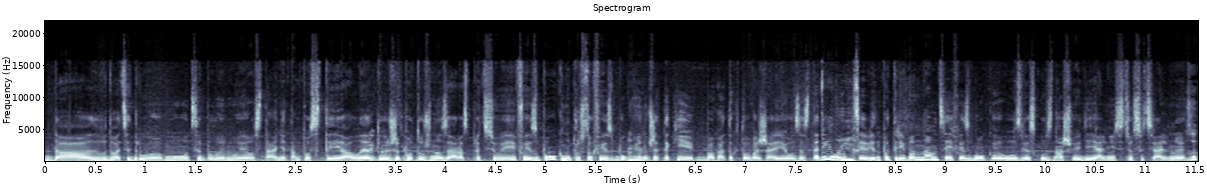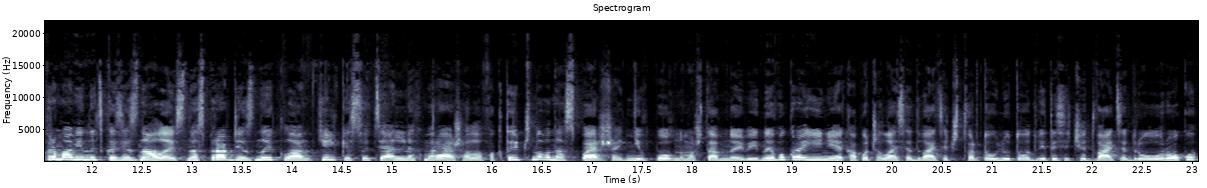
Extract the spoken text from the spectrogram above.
Да, в 22-му це були мої останні там пости, але Прекрасно. дуже потужно зараз працює і Фейсбук. Ну просто Фейсбук він вже такий, багато хто вважає його застарілим. Він потрібен нам цей Фейсбук у зв'язку з нашою діяльністю соціальною. Зокрема, Вінницька зізналась, насправді зникла тільки з соціальних мереж, але фактично вона з перших днів повномасштабної війни в Україні, яка почалася 24 лютого 2022 року,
